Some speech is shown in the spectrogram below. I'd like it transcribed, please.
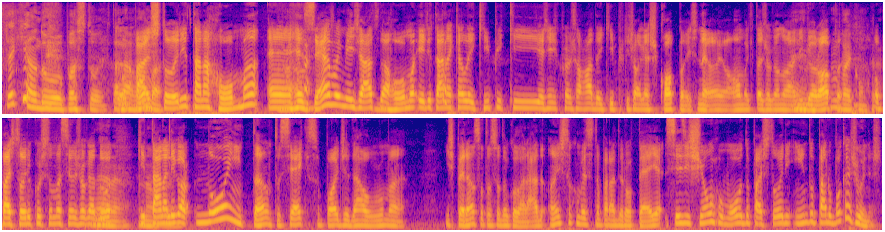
Onde é que anda o pastor? Tá na o Roma? Pastore tá na Roma, é reserva imediato da Roma. Ele tá naquela equipe que a gente pode falar da equipe que joga as Copas, né? A Roma que tá jogando a Liga Não Europa. vai comprar. O Pastore costuma ser o jogador Não, não. que Não, tá na não. Liga Europa. No entanto, se é que isso pode dar alguma esperança ao torcedor colorado, antes do começo da temporada europeia, se existia um rumor do Pastore indo para o Boca Juniors.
